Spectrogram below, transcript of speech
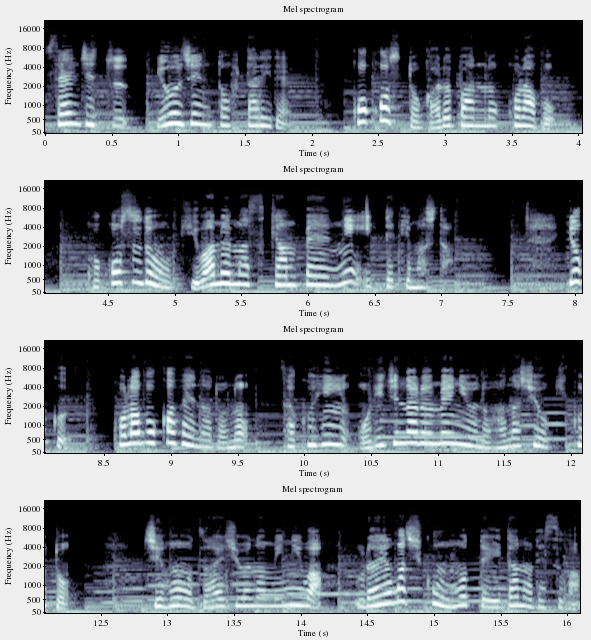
先日、友人と二人で、ココスとガルパンのコラボ、ココス道を極めますキャンペーンに行ってきました。よくコラボカフェなどの作品オリジナルメニューの話を聞くと、地方在住の身には羨ましく思っていたのですが、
